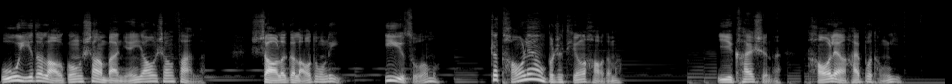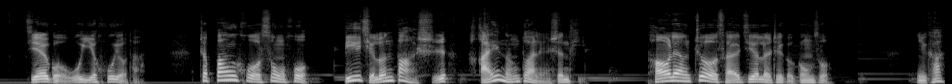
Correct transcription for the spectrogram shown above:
吴姨的老公上半年腰伤犯了，少了个劳动力，一琢磨，这陶亮不是挺好的吗？一开始呢，陶亮还不同意，结果吴姨忽悠他，这搬货送货比起抡大石还能锻炼身体，陶亮这才接了这个工作。你看，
